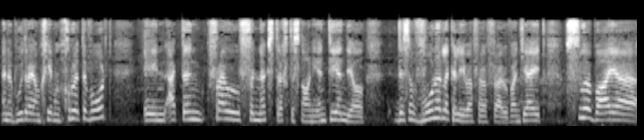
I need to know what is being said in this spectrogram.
in 'n boerdery omgewing groot te word en ek dink vroue hoef vir niks terug te staan nie. Inteendeel, dis 'n wonderlike lewe vir 'n vrou want jy het so baie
